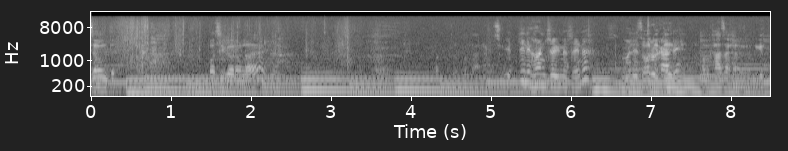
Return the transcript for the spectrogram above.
जाउँ त। पछि गरौँला है। यति नै खान सकिन छैन मैले अब खाजा खानु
